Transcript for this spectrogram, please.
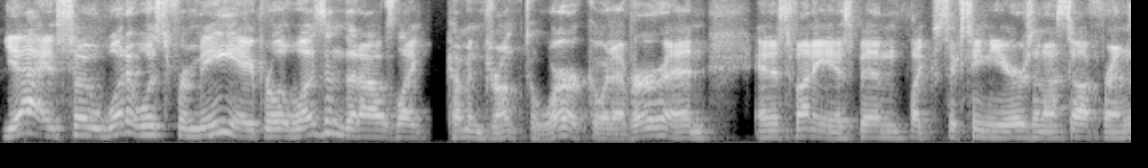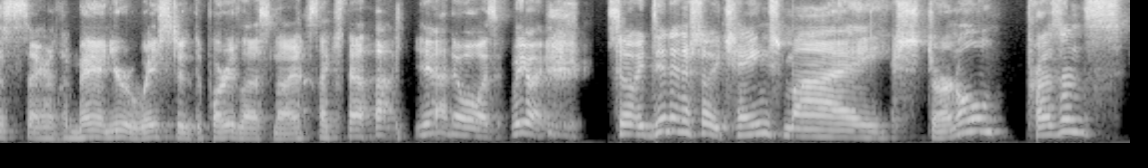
Yeah. And so what it was for me, April, it wasn't that I was like coming drunk to work or whatever. And and it's funny, it's been like 16 years and I still have friends say, like, man, you were wasted at the party last night. I was like, yeah, yeah, no, it wasn't. Anyway, so it didn't necessarily change my external presence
